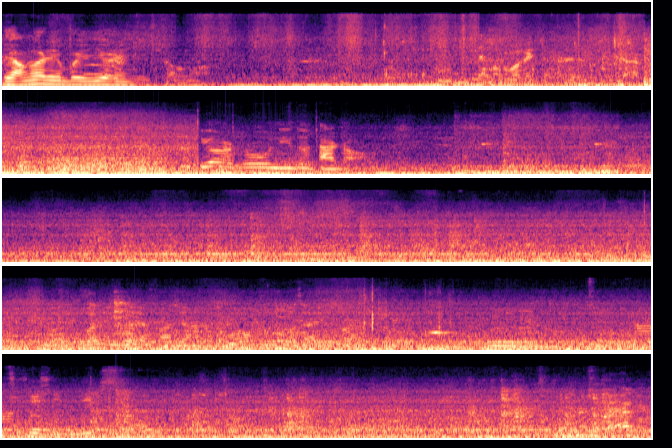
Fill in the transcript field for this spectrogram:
两个人不一个人一条吗？第你都打着。我我我也发现了，跟我不动在一块儿的时候，嗯，就就是你死。那是白给人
